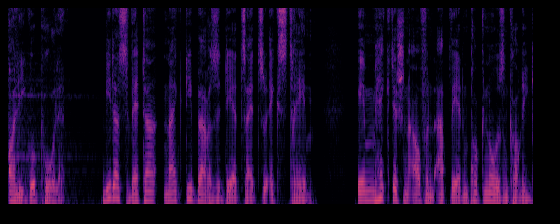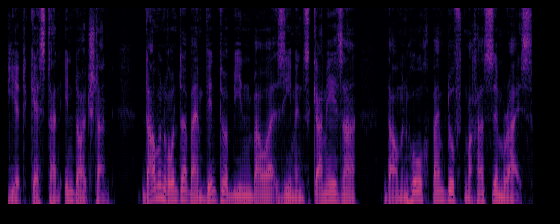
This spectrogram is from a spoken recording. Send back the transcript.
Oligopole wie das Wetter neigt die Börse derzeit zu extrem. Im hektischen Auf und Ab werden Prognosen korrigiert, gestern in Deutschland. Daumen runter beim Windturbinenbauer Siemens Gamesa, Daumen hoch beim Duftmacher Simrise.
